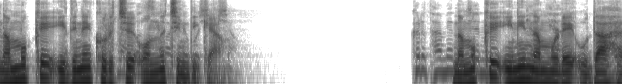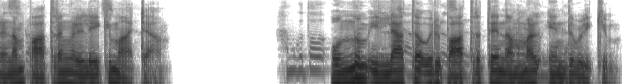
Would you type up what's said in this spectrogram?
നമുക്ക് ഇതിനെക്കുറിച്ച് ഒന്ന് ചിന്തിക്കാം. നമുക്ക് ഇനി നമ്മുടെ ഉദാഹരണം പാത്രങ്ങളിലേക്ക് മാറ്റാം. ഒന്നും ഇല്ലാത്ത ഒരു പാത്രത്തെ നമ്മൾ എന്ത് വിളിക്കും?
